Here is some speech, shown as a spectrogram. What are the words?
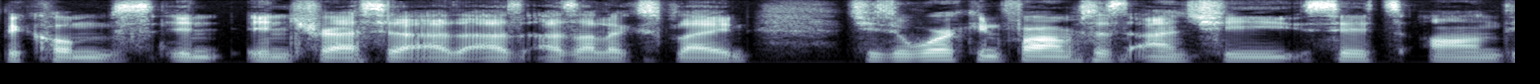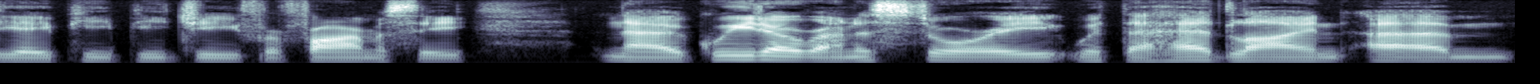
becomes in, interesting as, as, as I'll explain. She's a working pharmacist and she sits on the APPG for pharmacy. Now, Guido ran a story with the headline um,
